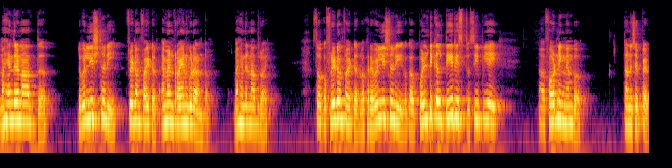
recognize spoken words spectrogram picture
Mahendranath revolutionary freedom fighter MN Roy అని కూడా అంటాం. మహేంద్రనాథ్ రాయ్ సో ఒక ఫ్రీడమ్ ఫైటర్ ఒక రెవల్యూషనరీ ఒక political theorist CPI founding member తను చెప్పాడు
